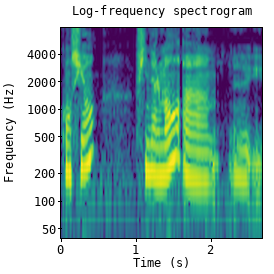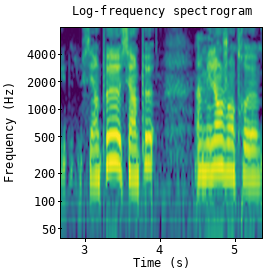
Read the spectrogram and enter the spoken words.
conscient, finalement. Euh, c'est un peu, c'est un peu un mélange entre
